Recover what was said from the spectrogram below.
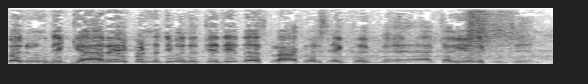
બન્યું નથી. ક્યારેય પણ નથી બન્યું. તેથી દસ લાખ વર્ષે આ કવિએ લખ્યું છે.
